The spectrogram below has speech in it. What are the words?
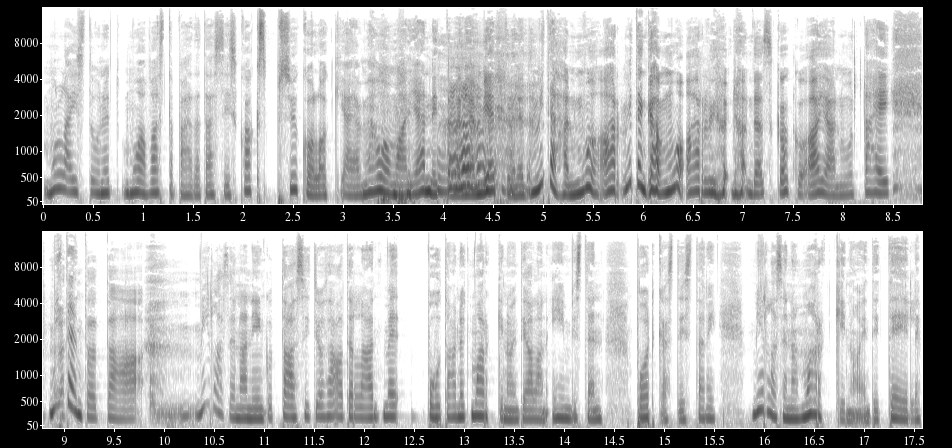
mulla istuu nyt mua vastapäätä tässä siis kaksi psykologiaa ja mä huomaan jännittävän ja miettivän, että mitähän mua ar- mitenkään mua arvioidaan tässä koko ajan. Mutta hei, miten tota, millaisena niin taas sit, jos ajatellaan, että me puhutaan nyt markkinointialan ihmisten podcastista, niin millaisena markkinointi teille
